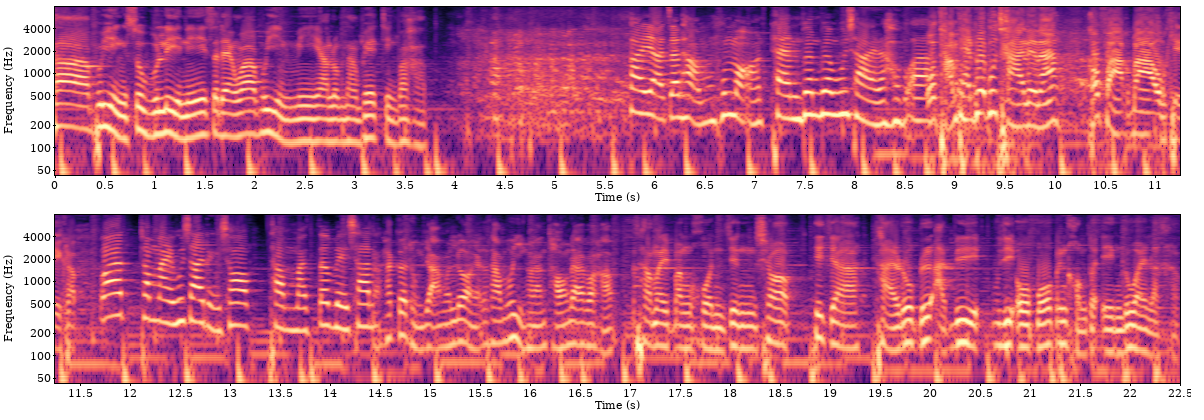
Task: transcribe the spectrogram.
ถ้าผู้หญิงสูบบุหรี่นี้แสดงว่าผู้หญิงมีอารมณ์ทางเพศจริงปะครับค่ะอยากจะถามคุณหมอแทนเพื่อนเพื่อนๆผู้ชายนะคะว่า โอ้ถามแทนเพื่อนผู้ชายเลยนะ เขาฝากมาโอเคครับ ว่าทำไมผู้ชายถึงชอบทำมาสเตอร์เบชันถ้าเกิดถุงยางมันร่วงเนี่ยจะทำให้ผู้หญิงคนนั้นท้องได้ปะครับ ทำไมบางคนจึงชอบที่จะถ่ายรูปหรืออัดวิดีโอโป๊เป็นของตัวเองด้วยล่ะครับ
